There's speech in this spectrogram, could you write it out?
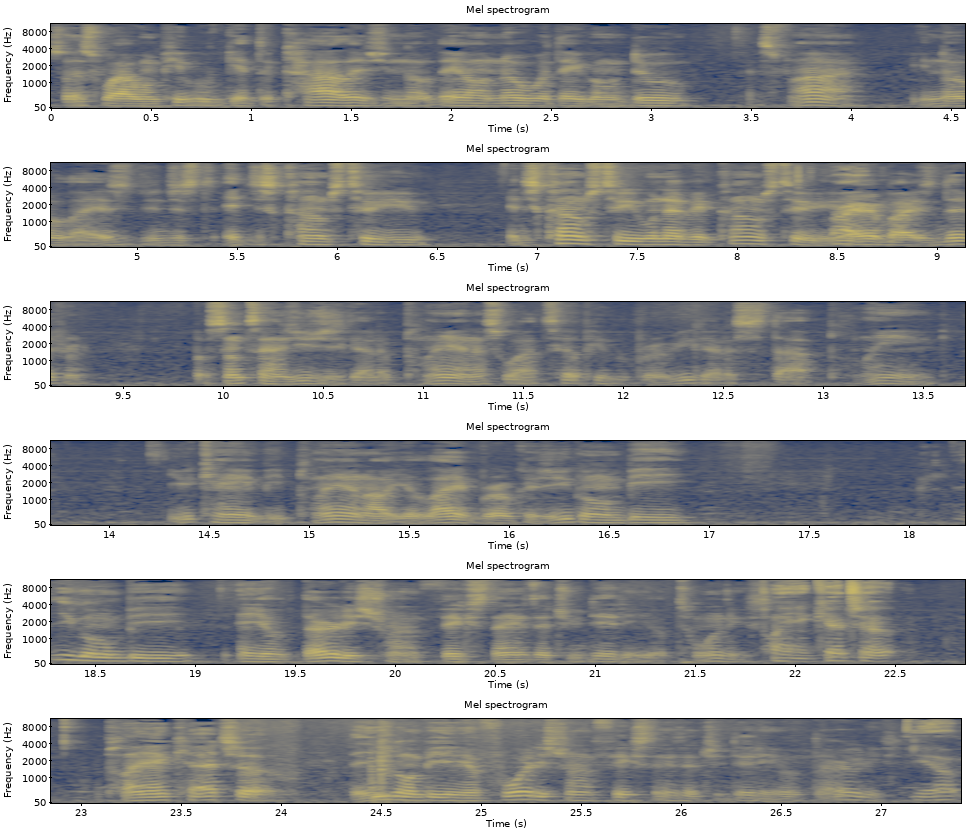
So that's why when people get to college, you know, they don't know what they're gonna do. That's fine. You know, like it's, it just it just comes to you. It just comes to you whenever it comes to you. Right. Everybody's different. But sometimes you just gotta plan. That's why I tell people, bro, you gotta stop playing. You can't be playing all your life, bro, because you're gonna be you're gonna be in your thirties trying to fix things that you did in your twenties. Playing catch up. Playing catch up. Then you're gonna be in your forties trying to fix things that you did in your thirties Yep.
